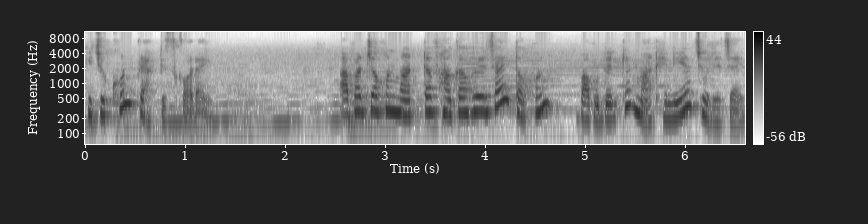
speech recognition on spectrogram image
কিছুক্ষণ প্র্যাকটিস করাই। আবার যখন মাঠটা ফাঁকা হয়ে যায়, তখন বাবুদেরকে মাঠে নিয়ে চলে যায়।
